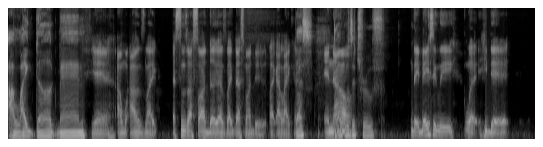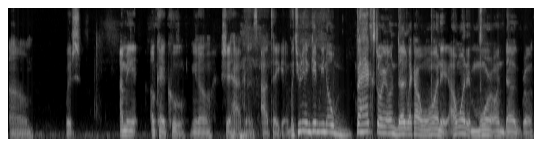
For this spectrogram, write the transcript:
I like Doug, man. Yeah, I, I was like, as soon as I saw Doug, I was like, that's my dude. Like I like him. That's and that now was the truth. They basically what he did, um, which I mean, okay, cool. You know, shit happens. I'll take it. But you didn't give me no backstory on Doug like I wanted. I wanted more on Doug, bro.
